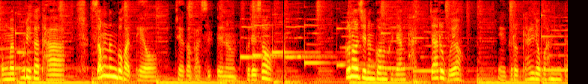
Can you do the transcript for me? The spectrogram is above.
정말 뿌리가 다 썩는 것 같아요. 제가 봤을 때는. 그래서 끊어지는 거는 그냥 다 자르고요. 예, 그렇게 하려고 합니다.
